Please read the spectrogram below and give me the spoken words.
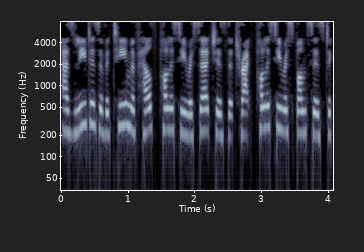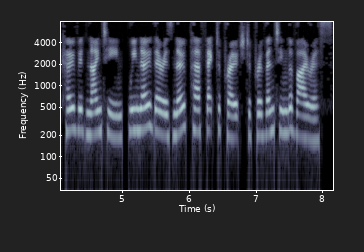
As leaders of a team of health policy researchers that track policy responses to COVID-19, we know there is no perfect approach to preventing the virus.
